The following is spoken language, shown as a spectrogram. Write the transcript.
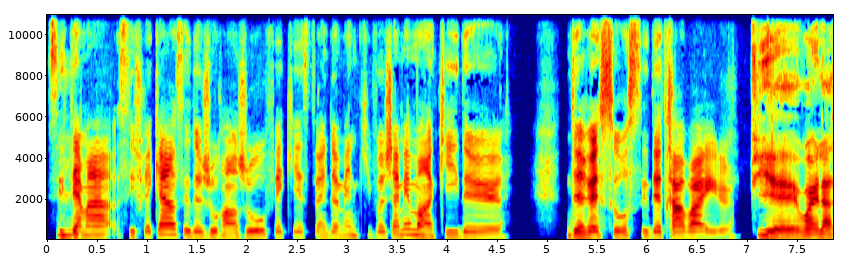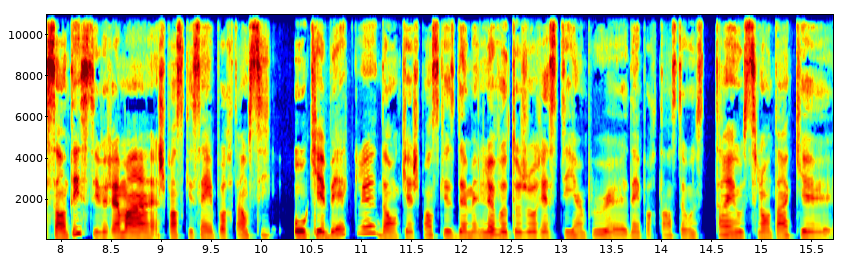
C'est mm-hmm. tellement, c'est fréquent, c'est de jour en jour, fait que c'est un domaine qui va jamais manquer de de ressources et de travail. Puis, euh, ouais, la santé, c'est vraiment, je pense que c'est important aussi au Québec. Là. Donc, je pense que ce domaine-là va toujours rester un peu euh, d'importance tant et aussi longtemps que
